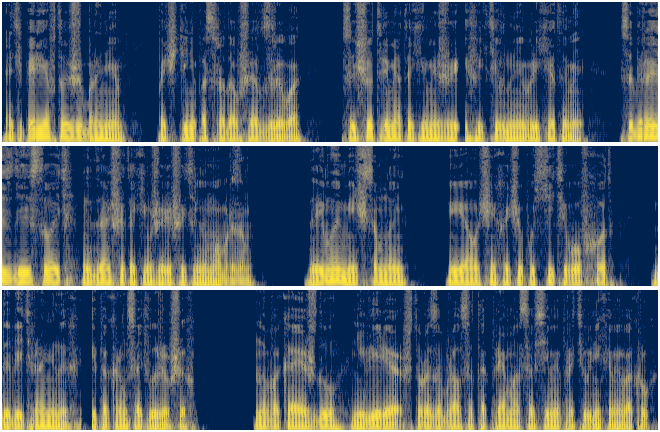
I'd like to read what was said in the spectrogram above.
А теперь я в той же броне, почти не пострадавший от взрыва, с еще тремя такими же эффективными брикетами, собираюсь действовать и дальше таким же решительным образом. Да и мой меч со мной, и я очень хочу пустить его в ход, добить раненых и покромсать выживших. Но пока я жду, не веря, что разобрался так прямо со всеми противниками вокруг.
